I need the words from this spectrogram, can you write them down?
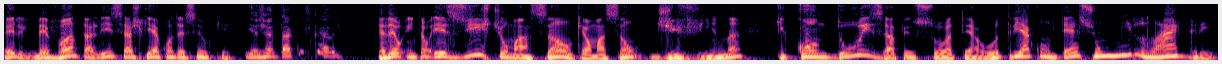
Ele levanta ali, você acha que ia acontecer o quê? Ia jantar com os caras. Entendeu? Então, existe uma ação que é uma ação divina que conduz a pessoa até a outra e acontece um milagre.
